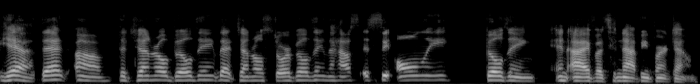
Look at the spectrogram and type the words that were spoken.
yeah, that um the general building, that general store building, the house, it's the only building in Iva to not be burnt down.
